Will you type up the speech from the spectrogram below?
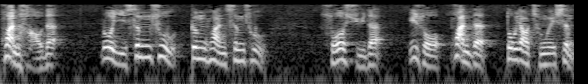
换好的，若以牲畜更换牲畜，所许的与所换的都要成为圣。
